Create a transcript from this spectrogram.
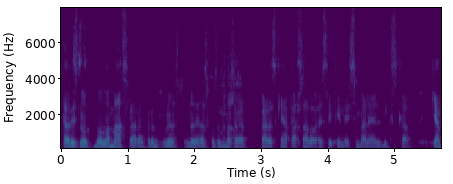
tal vez no, no la más rara, pero una, una, de las cosas más raras que ha pasado este fin de semana en el Knicks Cup, que han,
